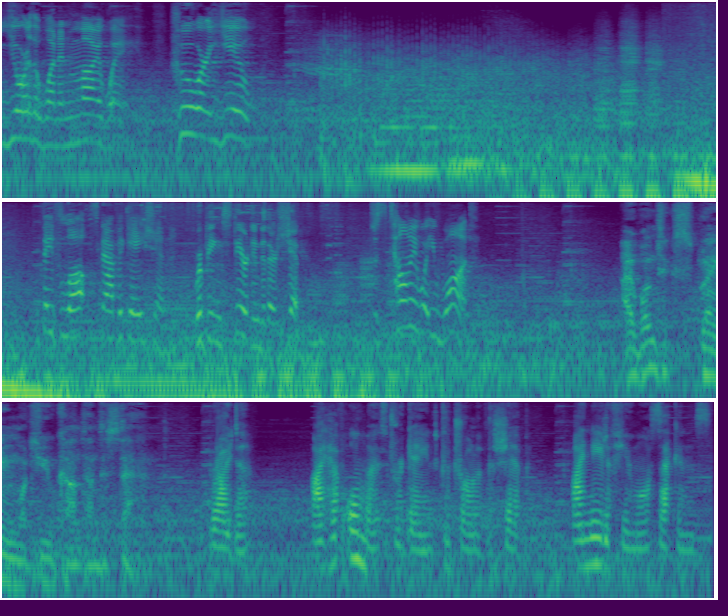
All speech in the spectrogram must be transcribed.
You're the one in my way. Who are you? They've lost navigation. We're being steered into their ship. Just tell me what you want. I won't explain what you can't understand. Ryder, I have almost regained control of the ship. I need a few more seconds.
